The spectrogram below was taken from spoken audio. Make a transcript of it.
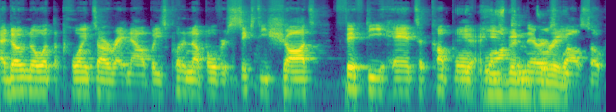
I don't know what the points are right now, but he's putting up over 60 shots, 50 hits, a couple yeah, blocks in there great. as well. So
